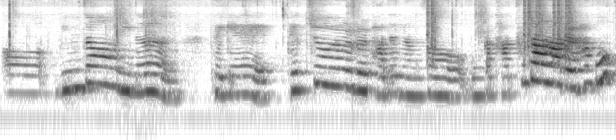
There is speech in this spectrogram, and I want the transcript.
어, 민정이는 되게 대출을 받으면서 뭔가 다 투자를 하고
